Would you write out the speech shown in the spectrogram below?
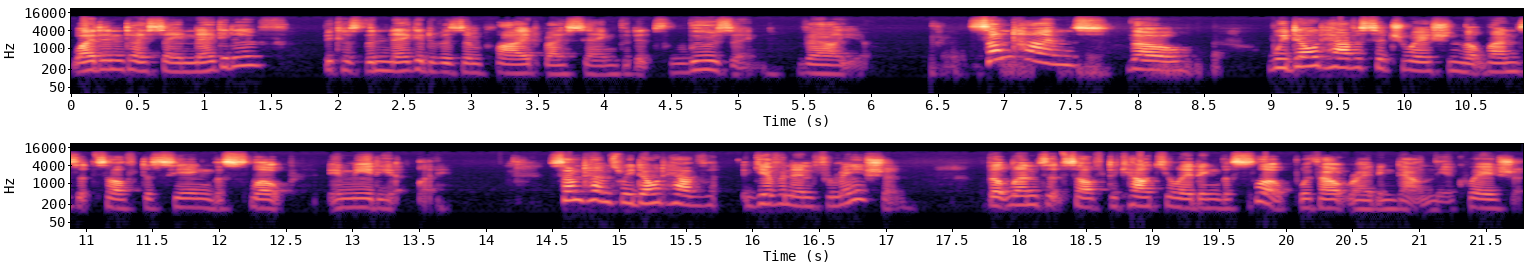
Why didn't I say negative? Because the negative is implied by saying that it's losing value. Sometimes, though, we don't have a situation that lends itself to seeing the slope immediately. Sometimes we don't have given information that lends itself to calculating the slope without writing down the equation.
